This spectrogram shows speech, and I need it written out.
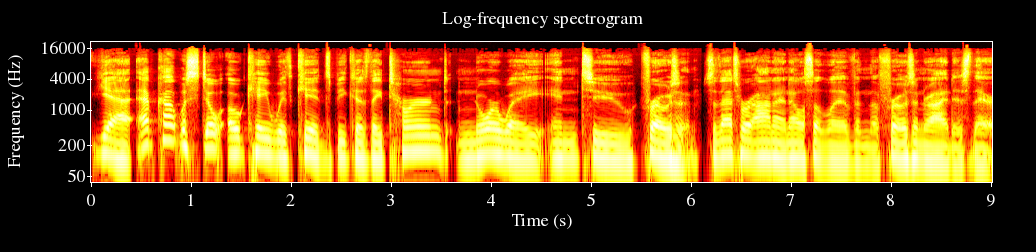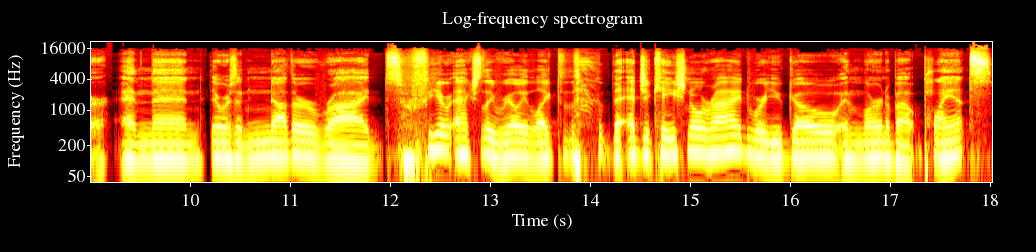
Yeah, Epcot was still okay with kids because they turned Norway into Frozen. So that's where Anna and Elsa live, and the Frozen ride is there. And then there was another ride. Sophia actually really liked the, the educational ride where you go and learn about plants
